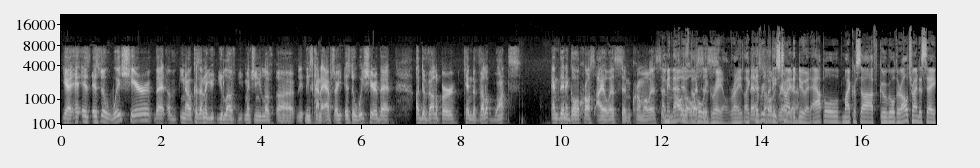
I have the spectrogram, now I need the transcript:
Yeah, is is the wish here that uh, you know? Because I know you, you love you mentioned you love uh, these kind of apps. Are, is the wish here that a developer can develop once and then it go across iOS and Chrome OS. And I mean, that is the, the holy grail, right? Like everybody's grail, trying yeah. to do it. Apple, Microsoft, Google, they're all trying to say,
